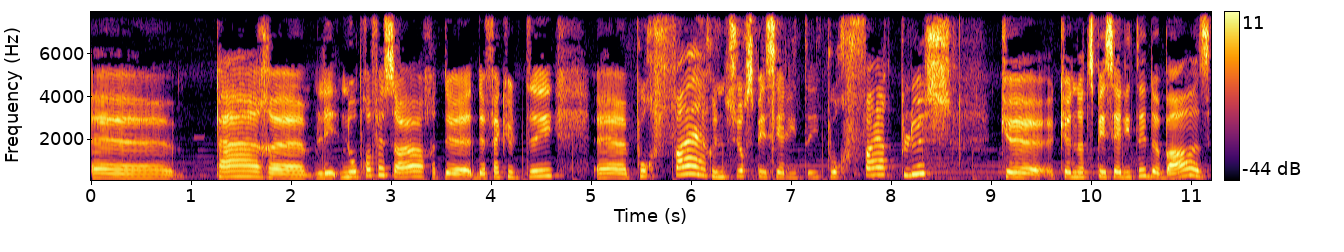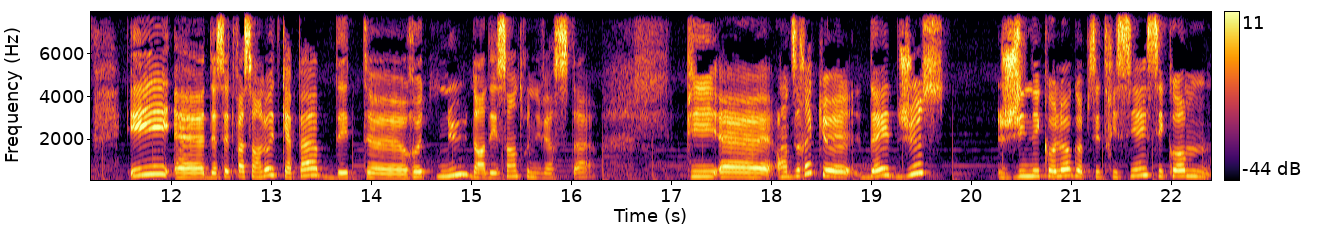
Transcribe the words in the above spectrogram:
euh, par euh, nos professeurs de, faculté euh, pour faire une surspécialité, pour faire plus que, que notre spécialité de base et euh, de cette façon-là être capable d'être retenu dans des centres universitaires. Puis on dirait que d'être juste gynécologue obstétricien, c'est comme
